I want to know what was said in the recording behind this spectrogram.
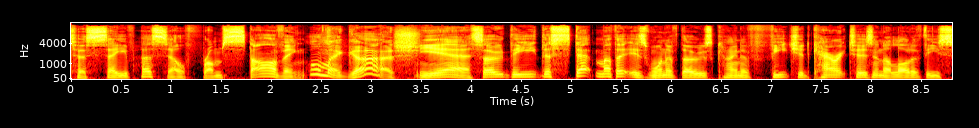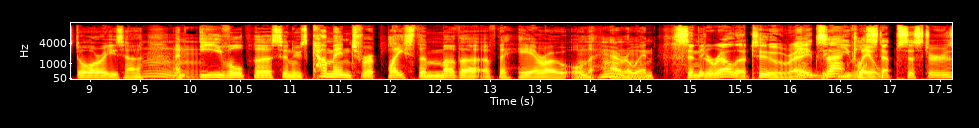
to save herself from starving. Oh my gosh. Yeah, so the the stepmother is one of those kind of featured characters in a lot of these stories. Uh, An Hmm. evil person who's come in to replace the mother of the hero or the Mhm. heroine. Cinderella too, right? Exactly. The evil stepsisters.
